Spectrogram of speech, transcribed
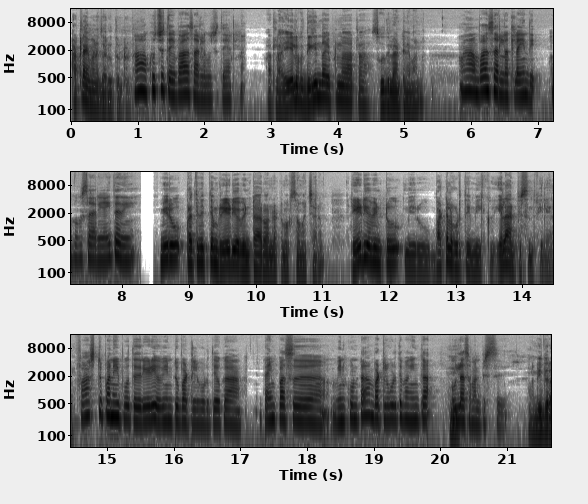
అట్లా ఏమైనా జరుగుతుంటుంది? కూర్చుతాయి బాగా సార్లు కూర్చుతాయి అట్లా. అట్లా ఏలుగు దిగిందా ఎప్పుడన్నా అట్లా సూది లాంటిది ఏమన్నా? బాగా సార్లు అట్లా అయింది. ఒక్కొక్కసారి అవుతుంది మీరు ప్రతినిత్యం రేడియో వింటారు అన్నట్టు మాకు సమాచారం. రేడియో వింటూ మీరు బట్టలు కుడితే మీకు ఎలా అనిపిస్తుంది ఫీల్ అయ్యాను ఫాస్ట్ పని అయిపోతుంది. రేడియో వింటూ బట్టలు కుడితే ఒక టైం పాస్ వినుకుంటా బట్టలు కుడితే మాకు ఇంకా ఉల్లాసం అనిపిస్తుంది. నిద్ర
